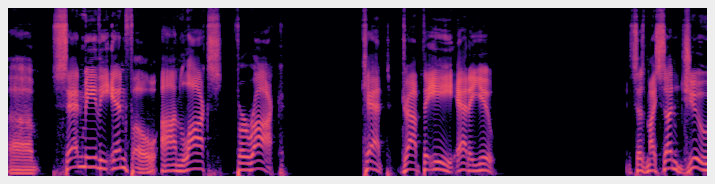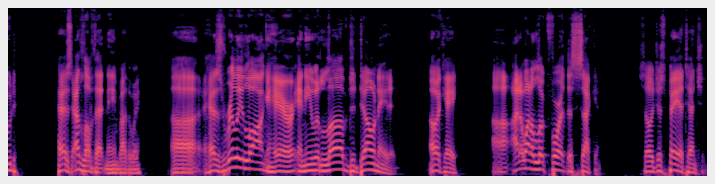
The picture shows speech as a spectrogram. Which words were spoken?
Um, send me the info on locks for rock. Kent, drop the E, add a U. He says, My son Jude has, I love that name, by the way, uh, has really long hair and he would love to donate it. Okay. Uh, I don't want to look for it this second. So just pay attention.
